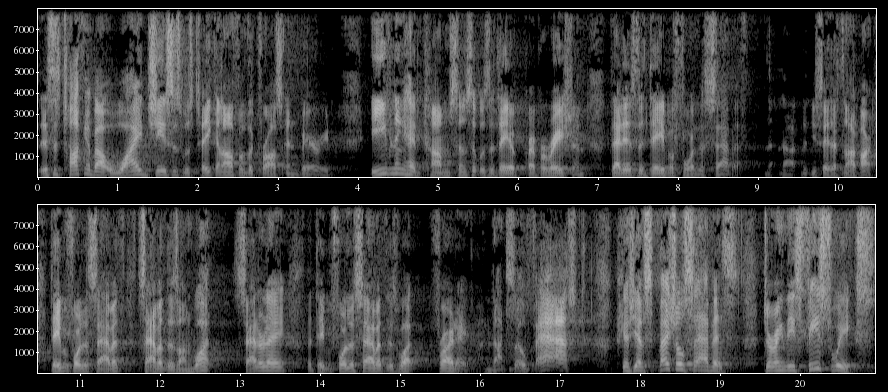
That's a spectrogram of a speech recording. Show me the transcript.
this is talking about why Jesus was taken off of the cross and buried. Evening had come since it was the day of preparation, that is the day before the Sabbath. Now, you say that's not hard. Day before the Sabbath, Sabbath is on what? Saturday. The day before the Sabbath is what? Friday. Not so fast, because you have special Sabbaths during these feast weeks.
